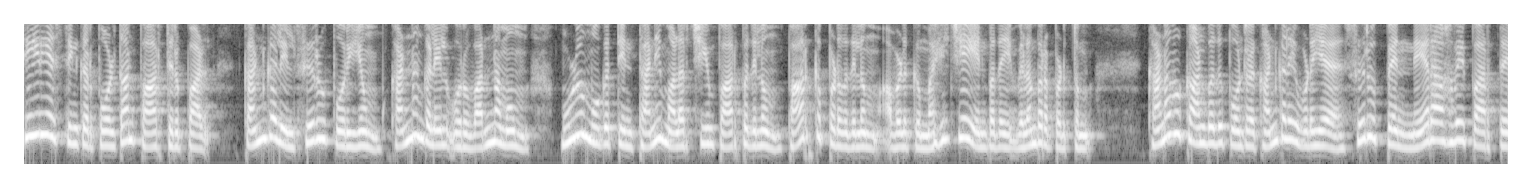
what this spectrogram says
சீரியஸ் திங்கர் போல்தான் பார்த்திருப்பாள். கண்களில் சிறு பொறியும் கன்னங்களில் ஒரு வர்ணமும் முழு முகத்தின் தனி மலர்ச்சியும் பார்ப்பதிலும் பார்க்கப்படுவதிலும் அவளுக்கு மகிழ்ச்சியே என்பதை விளம்பரப்படுத்தும். கனவு காண்பது போன்ற கண்களை உடைய சிறு பெண் நேராகவே பார்த்து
